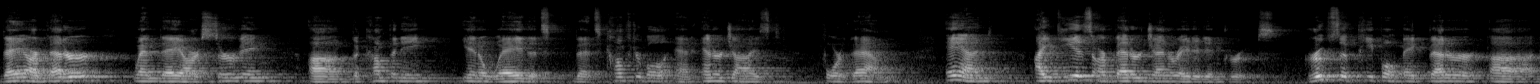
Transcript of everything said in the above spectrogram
They are better when they are serving um, the company in a way that's, that's comfortable and energized for them. And ideas are better generated in groups. Groups of people make better uh,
